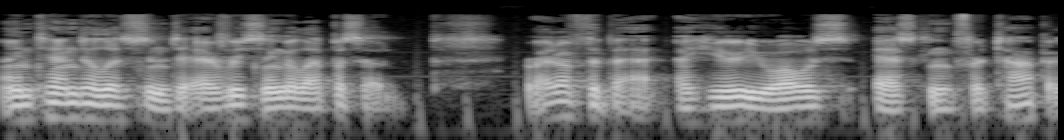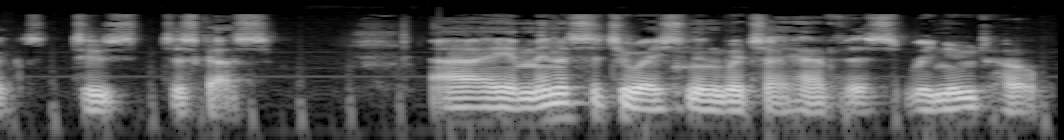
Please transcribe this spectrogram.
I intend to listen to every single episode. Right off the bat, I hear you always asking for topics to discuss. I am in a situation in which I have this renewed hope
